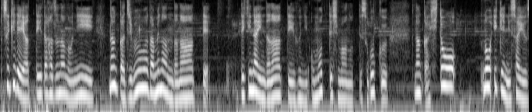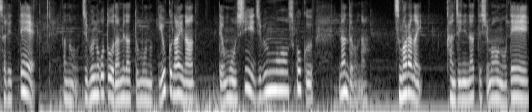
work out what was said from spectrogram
好きでやっていたはずなのになんか自分はダメなんだなってできないんだなっていうふうに思ってしまうのってすごくなんか人の意見に左右されてあの自分のことをダメだって思うのって良くないなって思うし自分もすごくなんだろうなつまらない感じになってしまうので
